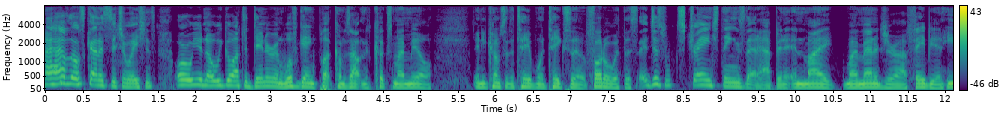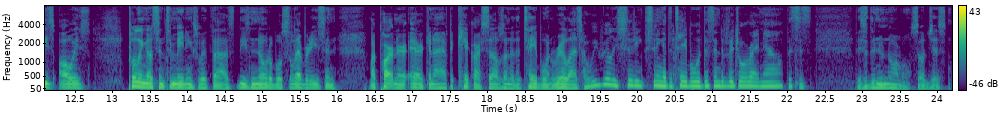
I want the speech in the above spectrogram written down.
I have those kind of situations. Or, you know, we go out to dinner and Wolfgang Puck comes out and cooks my meal and he comes to the table and takes a photo with us. It just strange things that happen. And my my manager uh, Fabian, he's always pulling us into meetings with uh, these notable celebrities, and my partner Eric and I have to kick ourselves under the table and realize: Are we really sitting sitting at the table with this individual right now? This is this is the new normal. So just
